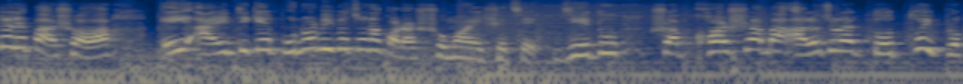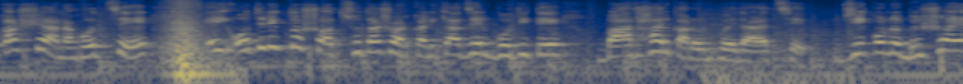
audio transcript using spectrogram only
সালে পাশ হওয়া এই আইনটিকে পুনর্বিবেচনা করার সময় এসেছে। যেহেতু সব খসড়া বা আলোচনার তথ্যই প্রকাশ্যে আনা হচ্ছে, এই অতিরিক্ত স্বচ্ছতা সরকারি কাজের গতিতে বাধার কারণ হয়ে দাঁড়াচ্ছে। যে কোনো বিষয়ে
